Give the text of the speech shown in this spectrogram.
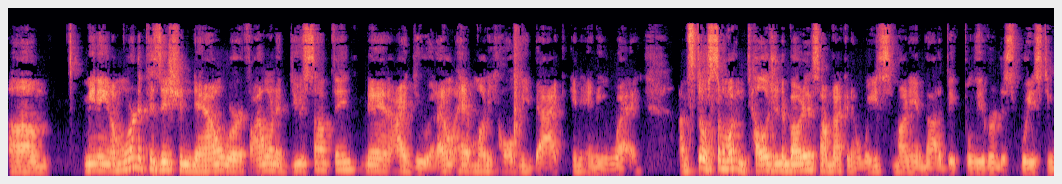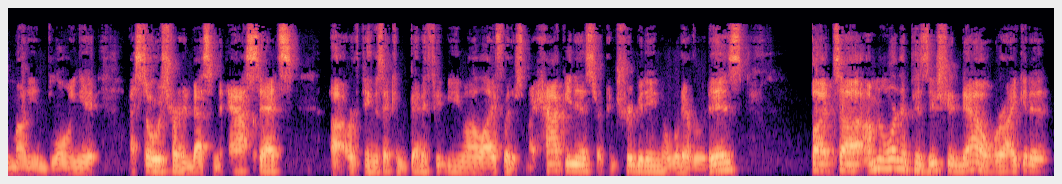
Um, meaning, I'm more in a position now where if I want to do something, man, I do it. I don't have money hold me back in any way. I'm still somewhat intelligent about it, so I'm not going to waste money. I'm not a big believer in just wasting money and blowing it. I still always try to invest in assets uh, or things that can benefit me in my life, whether it's my happiness or contributing or whatever it is. But uh, I'm more in a position now where I get it.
